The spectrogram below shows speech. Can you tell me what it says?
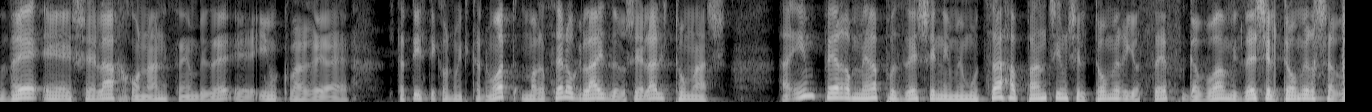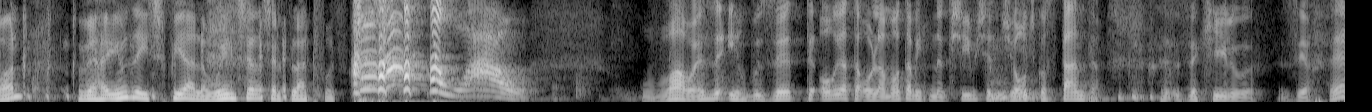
ושאלה אחרונה, נסיים בזה, אה, אם כבר סטטיסטיקות מתקדמות. מרסלו גלייזר, שאלה לתומש. האם פר 100 פוזיישנים ממוצע הפאנצ'ים של תומר יוסף גבוה מזה של תומר שרון? והאם זה השפיע על הווינשר של פלטפוס? וואו! וואו, איזה ערבוב, זה תיאוריית העולמות המתנגשים של ג'ורג' קוסטנזה. זה כאילו, זה יפה,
